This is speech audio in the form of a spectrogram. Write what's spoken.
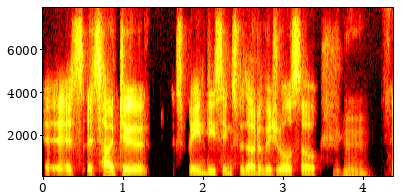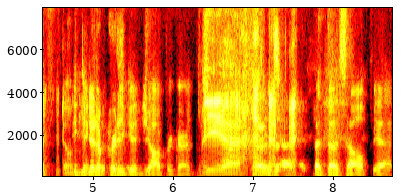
it's it's hard to explain these things without a visual. So Mhm. I don't You think did a pretty good job regardless. Yeah. that, that- that does help. Yeah.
